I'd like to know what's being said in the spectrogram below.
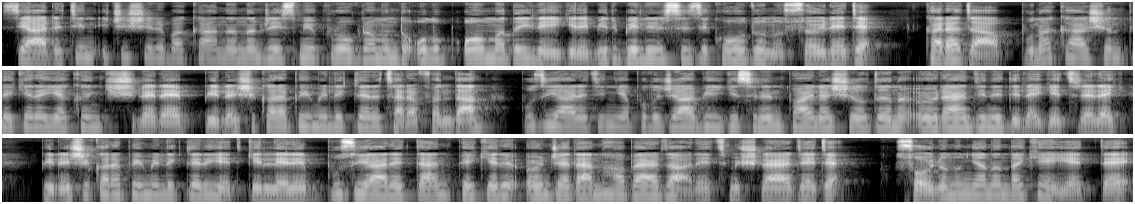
ziyaretin İçişleri Bakanlığı'nın resmi programında olup olmadığı ile ilgili bir belirsizlik olduğunu söyledi. Karadağ buna karşın Peker'e yakın kişilere Birleşik Arap Emirlikleri tarafından bu ziyaretin yapılacağı bilgisinin paylaşıldığını öğrendiğini dile getirerek Birleşik Arap Emirlikleri yetkilileri bu ziyaretten Peker'i önceden haberdar etmişler dedi. Soylu'nun yanındaki heyette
